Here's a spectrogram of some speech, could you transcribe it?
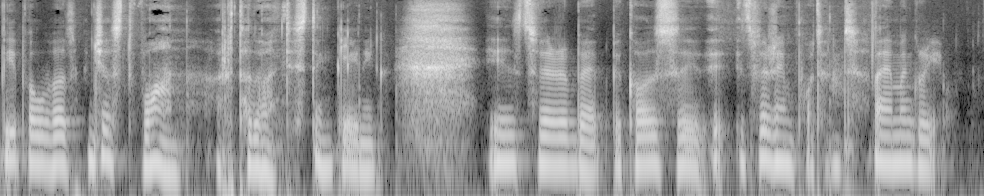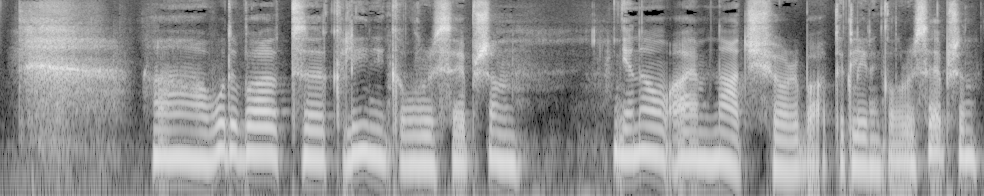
people, but just one orthodontist in clinic. It's very bad because it's very important. I agree. Uh, what about uh, clinical reception? You know, I'm not sure about the clinical reception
